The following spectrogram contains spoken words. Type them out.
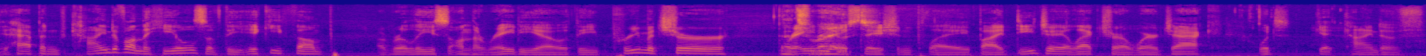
It happened kind of on the heels of the Icky Thump uh, release on the radio, the premature That's radio right. station play by DJ Electra, where Jack would get kind of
